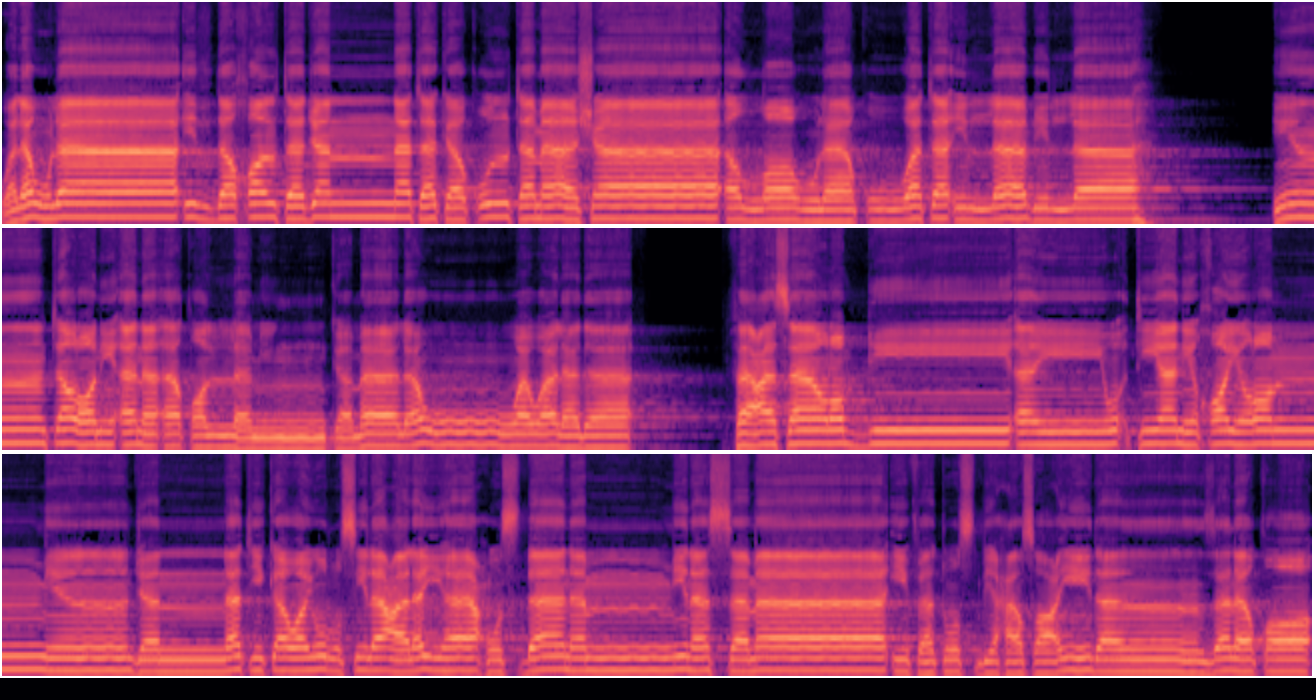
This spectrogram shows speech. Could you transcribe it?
ولولا إذ دخلت جنتك قلت ما شاء الله لا قوة إلا بالله. إن ترني أنا أقل منك مالا وولدا. فعسى ربي أن يؤتيني خيرا من جنتك ويرسل عليها حسبانا من السماء فتصبح صعيدا زلقا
